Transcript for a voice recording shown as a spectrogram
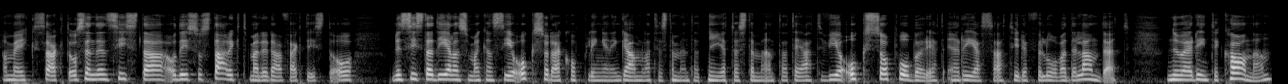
Ja men exakt, och sen den sista, och det är så starkt med det där faktiskt, och den sista delen som man kan se också där kopplingen i gamla testamentet, nya testamentet, är att vi har också påbörjat en resa till det förlovade landet. Nu är det inte kanan,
